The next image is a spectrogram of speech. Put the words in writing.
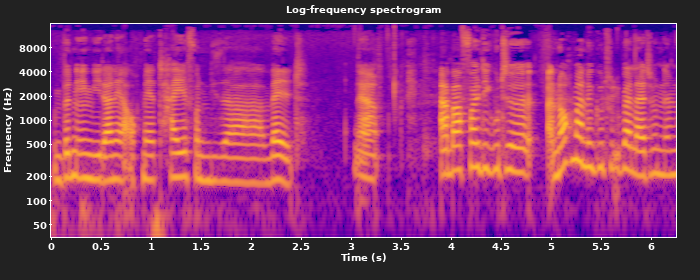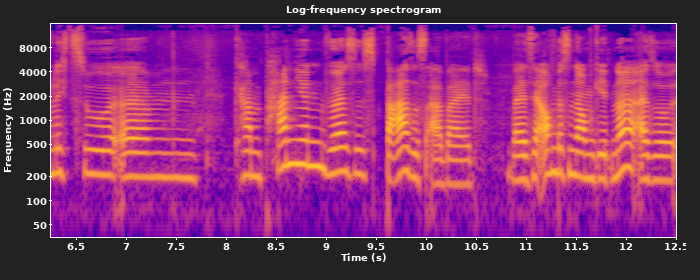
und bin irgendwie dann ja auch mehr Teil von dieser Welt. Ja. Aber voll die gute, nochmal eine gute Überleitung, nämlich zu ähm, Kampagnen versus Basisarbeit. Weil es ja auch ein bisschen darum geht, ne? Also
